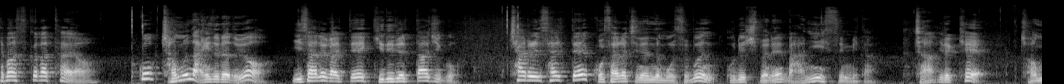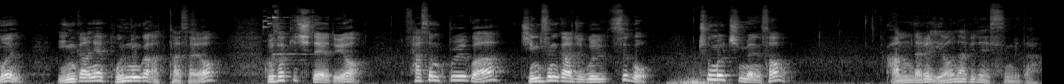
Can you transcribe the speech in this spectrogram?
해봤을 것 같아요. 꼭 점은 아니더라도요 이사를 갈 때 길이를 따지고 차를 살 때 고사를 지내는 모습은 우리 주변에 많이 있습니다. 자 이렇게 점은 인간의 본능과 같아서요 구석기 시대에도요 사슴뿔과 짐승 가죽을 쓰고 춤을 추면서 앞날을 예언하기도 했습니다.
